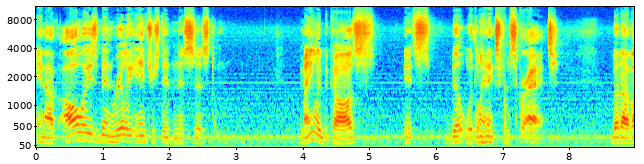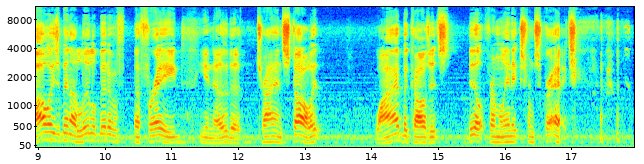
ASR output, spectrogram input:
And I've always been really interested in this system, mainly because it's built with Linux from scratch. But I've always been a little bit of afraid, you know, to try and install it. Why? Because it's built from Linux from scratch.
